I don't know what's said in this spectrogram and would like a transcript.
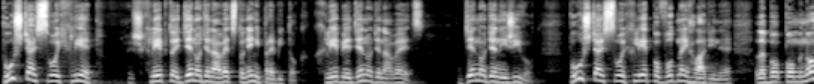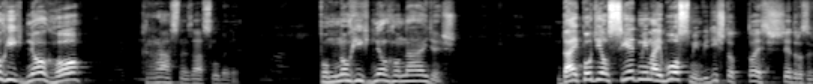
Púšťaj svoj chlieb Chlieb to je denodenná vec, to není prebytok. Chlieb je denodenná vec. Denodenný život. Púšťaj svoj chlieb po vodnej hladine, lebo po mnohých dňoch ho... Krásne záslúbenie. Po mnohých dňoch ho nájdeš. Daj podiel 7 aj 8. Vidíš, to, to je štedrosť.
